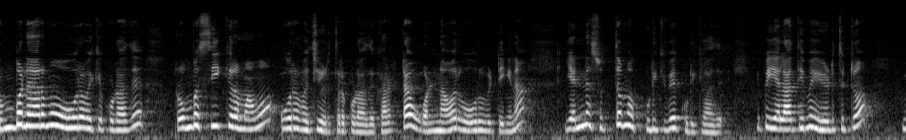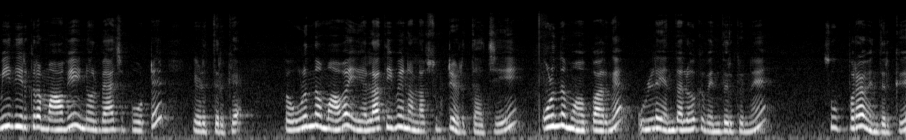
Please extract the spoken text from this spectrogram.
ரொம்ப நேரமும் ஊற வைக்கக்கூடாது ரொம்ப சீக்கிரமாகவும் ஊற வச்சு எடுத்துடக்கூடாது. கரெக்டாக ஒன் ஹவர் ஊற விட்டிங்கன்னா எண்ணெய் சுத்தமாக குடிக்கவே குடிக்காது. இப்போ எல்லாத்தையுமே எடுத்துட்டோம். மீதி இருக்கிற மாவையும் இன்னொரு பேட்ச் போட்டு எடுத்திருக்கேன். இப்போ உளுந்த மாவை எல்லாத்தையுமே நல்லா சுட்டு எடுத்தாச்சு. உளுந்த மாவு பாருங்கள் உள்ளே எந்த அளவுக்கு வெந்திருக்குன்னு. சூப்பராக வெந்திருக்கு.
